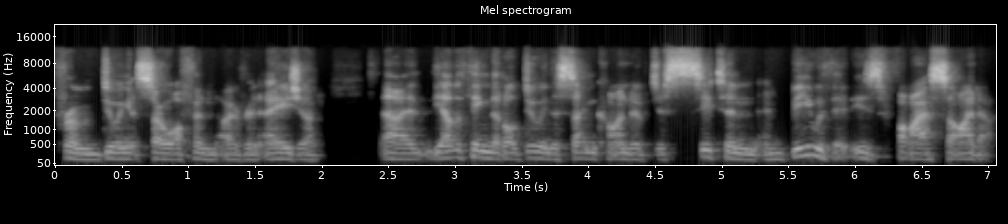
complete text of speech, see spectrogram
from doing it so often over in Asia. Uh, the other thing that I'll do in the same kind of just sit and, and be with it is fire cider.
